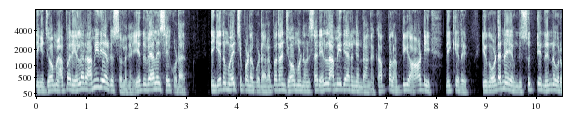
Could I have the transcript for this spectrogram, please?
நீங்கள் ஜோம் அப்போ எல்லாரும் அமைதியாக இருக்க சொல்லுங்கள் எது வேலையும் செய்யக்கூடாது. நீங்கள் எதுவும் முயற்சி பண்ணக்கூடாது. அப்பதான் ஜோம் பண்ணுவோம் சார் எல்லாம் அமைதியாக இருங்கன்றாங்க. கப்பல் அப்படியே ஆடி நிற்கிறது இவங்க உடனே இவங்க சுற்றி நின்று ஒரு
